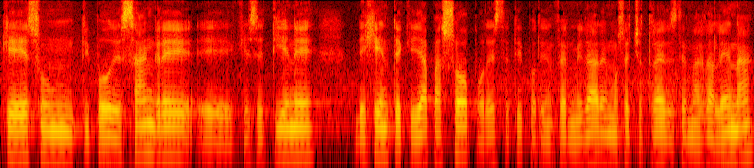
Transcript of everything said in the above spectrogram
que es un tipo de sangre eh, que se tiene de gente que ya pasó por este tipo de enfermedad. Hemos hecho traer desde Magdalena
